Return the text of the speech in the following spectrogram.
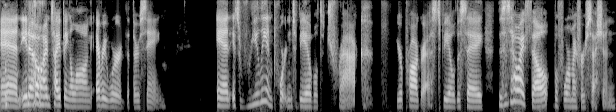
and you know i'm typing along every word that they're saying and it's really important to be able to track your progress, to be able to say, this is how I felt before my first session.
